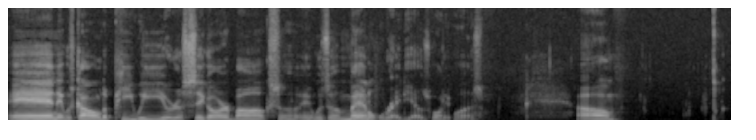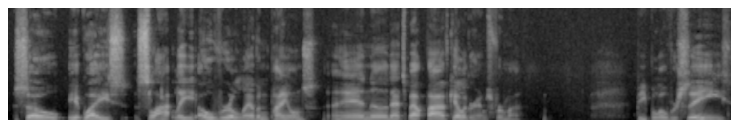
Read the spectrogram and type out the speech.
and it was called a Pee Wee or a cigar box. Uh, it was a mantel radio, is what it was. Um, so it weighs slightly over 11 pounds, and uh, that's about five kilograms for my people overseas.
